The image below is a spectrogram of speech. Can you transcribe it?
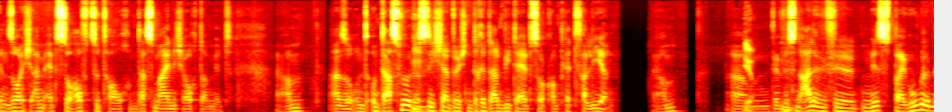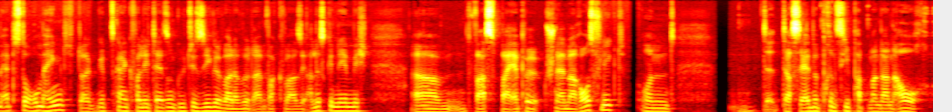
in solch einem App Store aufzutauchen. Das meine ich auch damit. Ja, also und, und das würde mhm. sich ja durch einen Drittanbieter App Store komplett verlieren. Ja. Ähm, ja. Wir mhm. wissen alle, wie viel Mist bei Google im App Store rumhängt. Da gibt es kein Qualitäts- und Gütesiegel, weil da wird einfach quasi alles genehmigt, ähm, was bei Apple schnell mal rausfliegt. Und dasselbe Prinzip hat man dann auch.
